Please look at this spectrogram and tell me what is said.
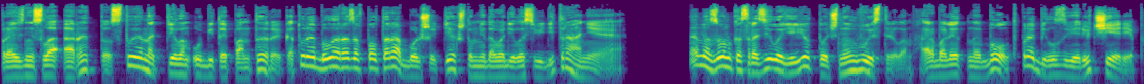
произнесла Аретто, стоя над телом убитой пантеры, которая была раза в полтора больше тех, что мне доводилось видеть ранее. Амазонка сразила ее точным выстрелом. Арбалетный болт пробил зверю череп.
